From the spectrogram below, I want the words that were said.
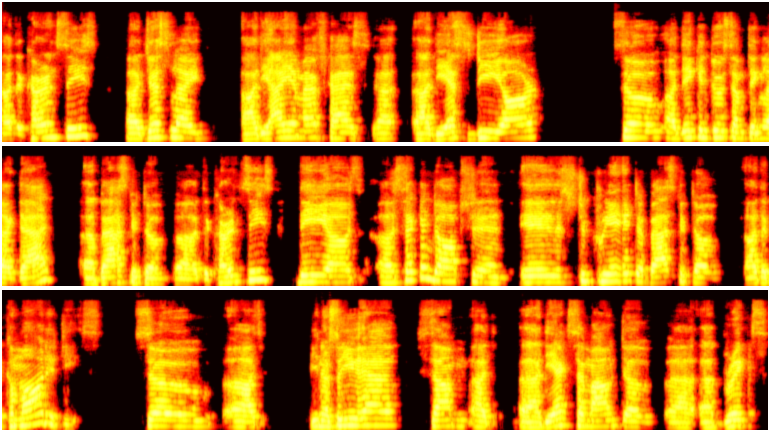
uh, the currencies, uh, just like uh, the IMF has the SDR. So they can do something like that, a basket of the currencies. The second option is to create a basket of the commodities. So, you know, so you have some uh, uh, the X amount of uh, BRICS,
